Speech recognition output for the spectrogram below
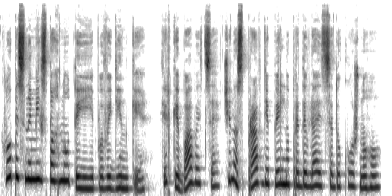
Хлопець не міг збагнути її поведінки, тільки бавиться чи насправді пильно придивляється до кожного.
